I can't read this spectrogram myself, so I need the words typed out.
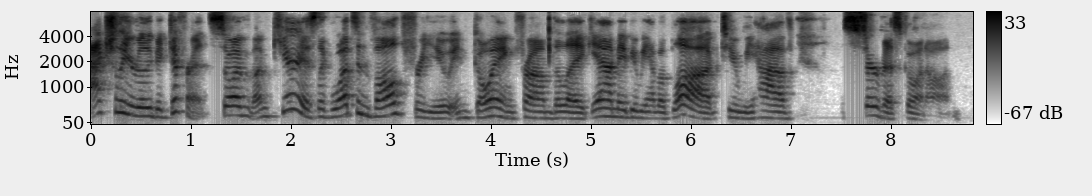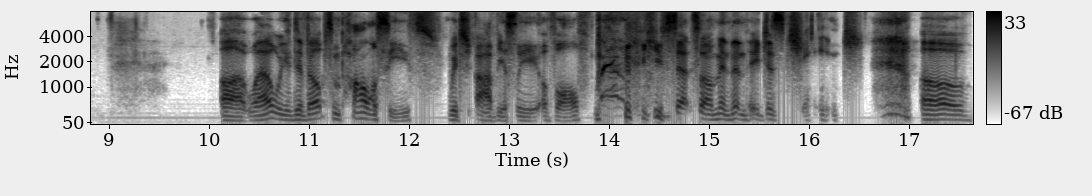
actually a really big difference. So I'm, I'm curious, like, what's involved for you in going from the like, yeah, maybe we have a blog to we have service going on? Uh, well, we developed some policies, which obviously evolve. you set some, and then they just change. Um,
